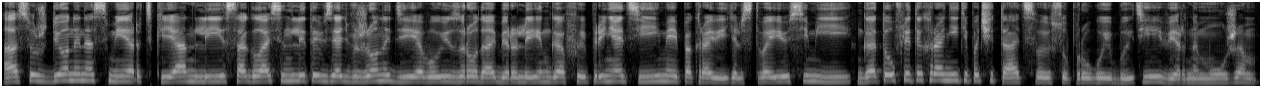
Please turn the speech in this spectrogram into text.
Осужденный на смерть Кьян Ли, согласен ли ты взять в жены деву из рода Аберлингов и принять имя и покровительство ее семьи? Готов ли ты хранить и почитать свою супругу и быть ей верным мужем?»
